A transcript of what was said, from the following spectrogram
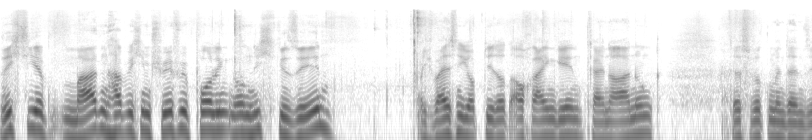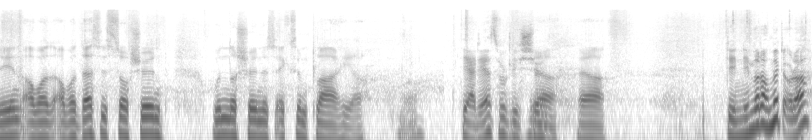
richtige Maden habe ich im Schwefelporling noch nicht gesehen. Ich weiß nicht, ob die dort auch reingehen, keine Ahnung. Das wird man dann sehen. Aber, aber das ist doch schön, wunderschönes Exemplar hier. Ja, der ist wirklich schön. Ja, ja. Den nehmen wir doch mit, oder?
